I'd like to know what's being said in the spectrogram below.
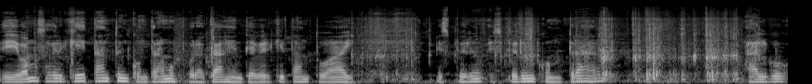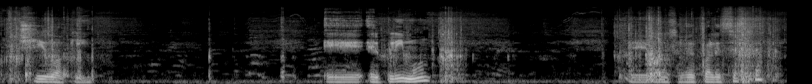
Eh, vamos a ver qué tanto encontramos por acá, gente, a ver qué tanto hay. Espero, espero encontrar algo chido aquí. Eh, el Plymouth. Vamos a ver cuál es este.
